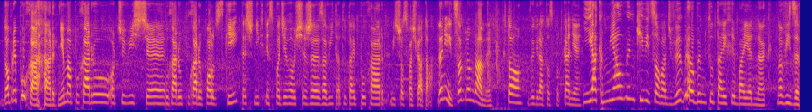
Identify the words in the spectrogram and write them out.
Dobry puchar. Nie ma pucharu, oczywiście. Pucharu, pucharu Polski. Też nikt nie spodziewał się, że zawita tutaj puchar Mistrzostwa Świata. No nic, oglądamy. Kto wygra to spotkanie? Jak miałbym kibicować, wybrałbym tutaj chyba jednak. No widzę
